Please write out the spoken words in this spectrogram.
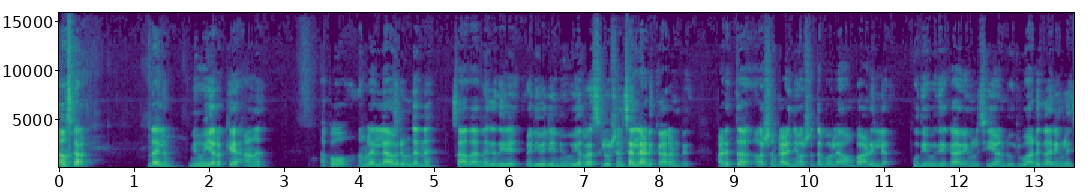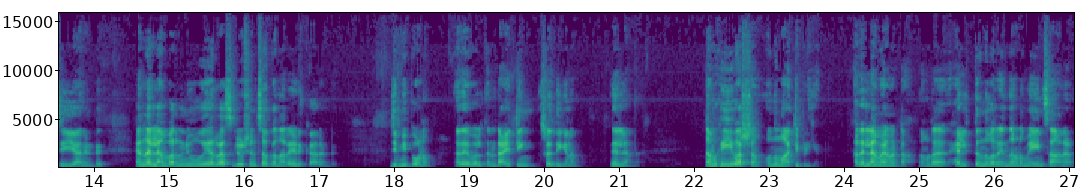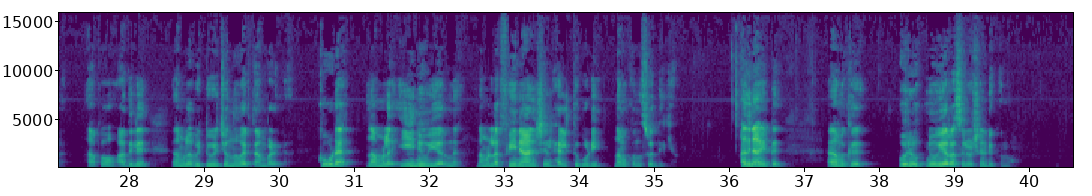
നമസ്കാരം. എന്തായാലും new year ഒക്കെ ആണ്. അപ്പോൾ നമ്മളെല്ലാവരും തന്നെ സാധാരണഗതിയിൽ വലിയ വലിയ ന്യൂ ഇയർ റെസൊല്യൂഷൻസ് എല്ലാം എടുക്കാറുണ്ട്. അടുത്ത വർഷം കഴിഞ്ഞ വർഷത്തെ പോലെ ആവാൻ പാടില്ല. പുതിയ പുതിയ കാര്യങ്ങൾ ചെയ്യാണ്ട് ഒരുപാട് കാര്യങ്ങൾ ചെയ്യാനുണ്ട്. എന്നെല്ലാം പറഞ്ഞ് ന്യൂ ഇയർ റെസൊല്യൂഷൻസ് ഒക്കെ നിറയെ എടുക്കാറുണ്ട്. ജിമ്മിൽ പോകണം അതേപോലെ തന്നെ ഡയറ്റിംഗ് ശ്രദ്ധിക്കണം ഇതെല്ലാമാണ്. നമുക്ക് ഈ വർഷം ഒന്ന് മാറ്റി പിടിക്കാം അതെല്ലാം വേണം കേട്ടോ. നമ്മുടെ ഹെൽത്ത് എന്ന് പറയുന്നത് നമ്മുടെ മെയിൻ സാധനമാണ്. അപ്പോൾ അതിൽ നമ്മൾ വിട്ടുവീഴ്ച ഒന്നും വരുത്താൻ പാടില്ല. കൂടെ നമ്മൾ ഈ ന്യൂ ഇയറിന് നമ്മളുടെ ഫിനാൻഷ്യൽ ഹെൽത്ത് കൂടി നമുക്കൊന്ന് ശ്രദ്ധിക്കാം. അതിനായിട്ട് നമുക്ക് ഒരു ന്യൂ ഇയർ റെസൊല്യൂഷൻ എടുക്കുന്നു.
